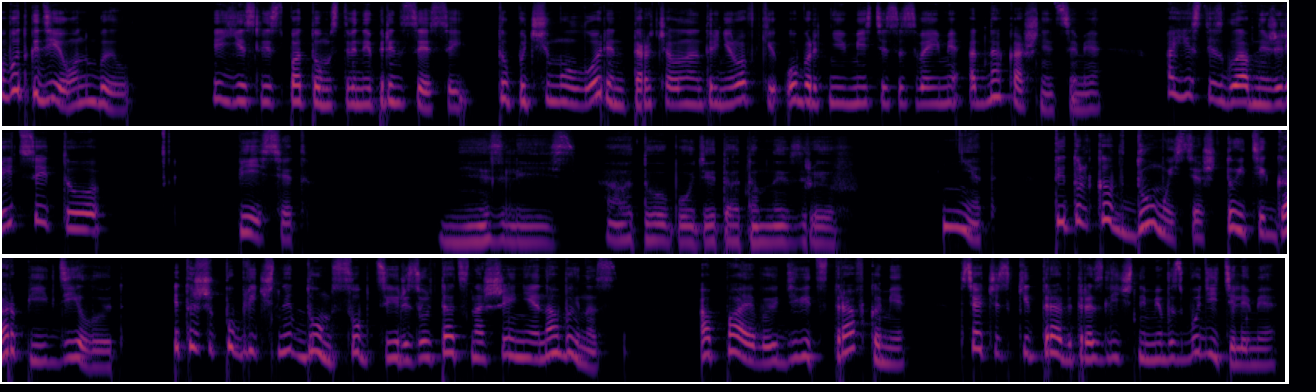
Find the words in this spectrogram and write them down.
Вот где он был? Если с потомственной принцессой, то почему Лорен торчала на тренировке оборотней вместе со своими однокашницами? А если с главной жрицей, то... Бесит. Не злись, а то будет атомный взрыв. Нет, ты только вдумайся, что эти гарпии делают. Это же публичный дом с опцией результат сношения на вынос опаивают девиц травками, всячески травят различными возбудителями.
